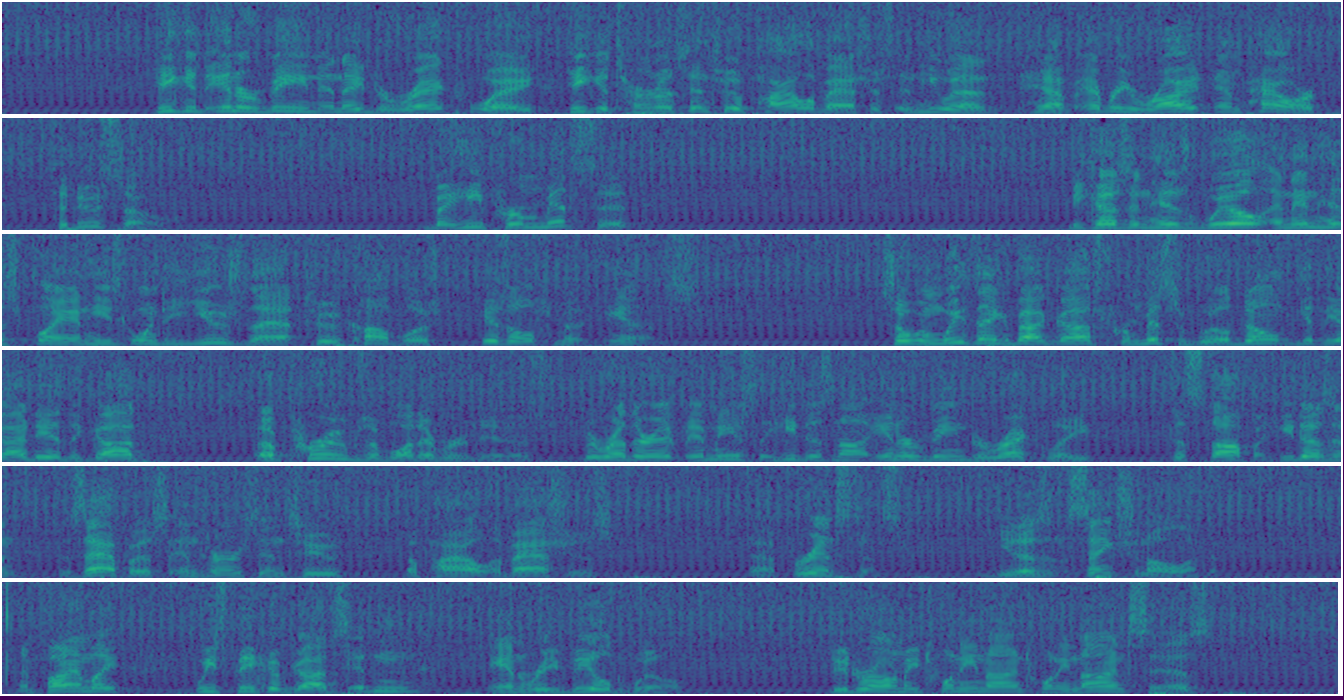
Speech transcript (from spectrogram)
He could intervene in a direct way. He could turn us into a pile of ashes, and he would have every right and power to do so. But he permits it because in his will and in his plan, he's going to use that to accomplish his ultimate ends. So when we think about God's permissive will, don't get the idea that God approves of whatever it is, but rather it, it means that he does not intervene directly to stop it. He doesn't zap us and turn us into a pile of ashes uh, for instance. He doesn't sanction all of it. And finally, we speak of God's hidden and revealed will. Deuteronomy 29 29 says,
